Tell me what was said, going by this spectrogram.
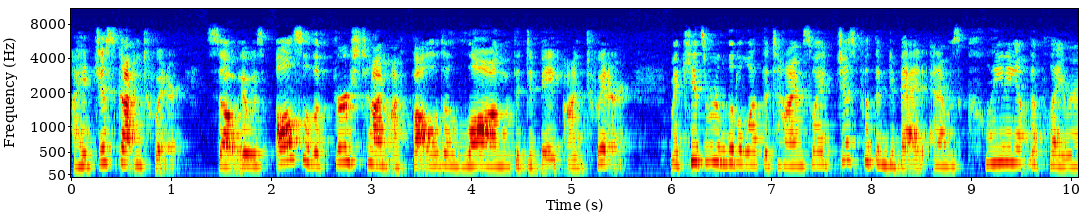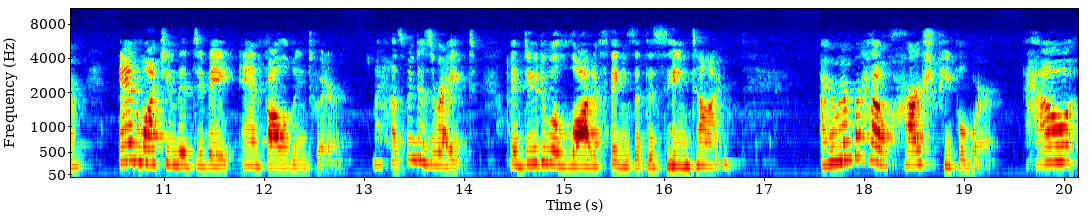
I had just gotten Twitter, so it was also the first time I followed along with the debate on Twitter. My kids were little at the time, so I just put them to bed and I was cleaning up the playroom and watching the debate and following Twitter. My husband is right. I do do a lot of things at the same time. I remember how harsh people were, how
